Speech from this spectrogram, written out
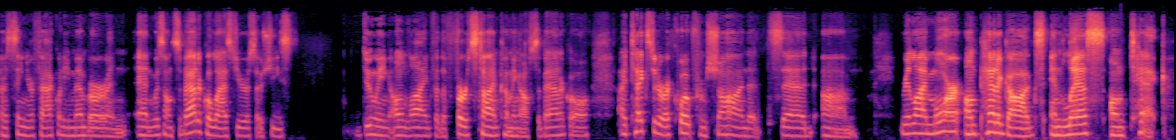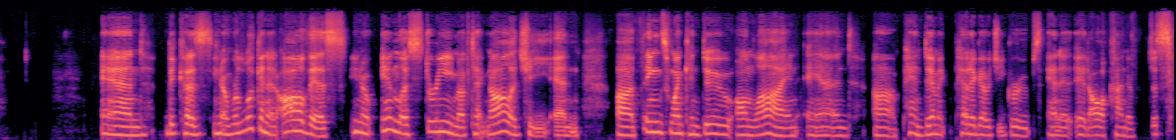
a, senior faculty member and, and was on sabbatical last year. So she's doing online for the first time coming off sabbatical. I texted her a quote from Sean that said, um, rely more on pedagogues and less on tech. And because, you know, we're looking at all this, you know, endless stream of technology and uh, things one can do online and uh, pandemic pedagogy groups, and it, it all kind of just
